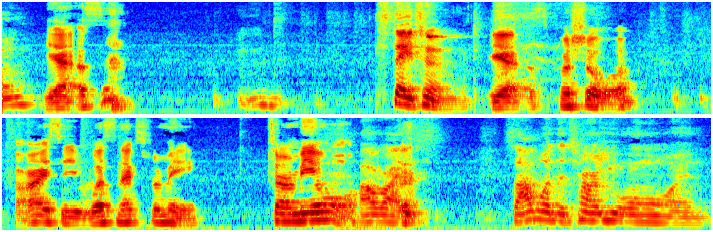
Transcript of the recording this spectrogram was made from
on. yes, Stay tuned. yes, for sure. All right, see what's next for me. Turn me on. All right. so I wanted to turn you on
